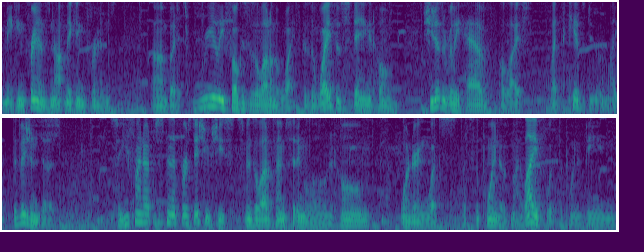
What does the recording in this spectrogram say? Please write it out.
making friends, not making friends. Um, but it really focuses a lot on the wife because the wife is staying at home. She doesn't really have a life like the kids do and like the Vision does. So you find out just in that first issue, she spends a lot of time sitting alone at home, Yeah. wondering what's what's the point of my life? What's the point of being?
